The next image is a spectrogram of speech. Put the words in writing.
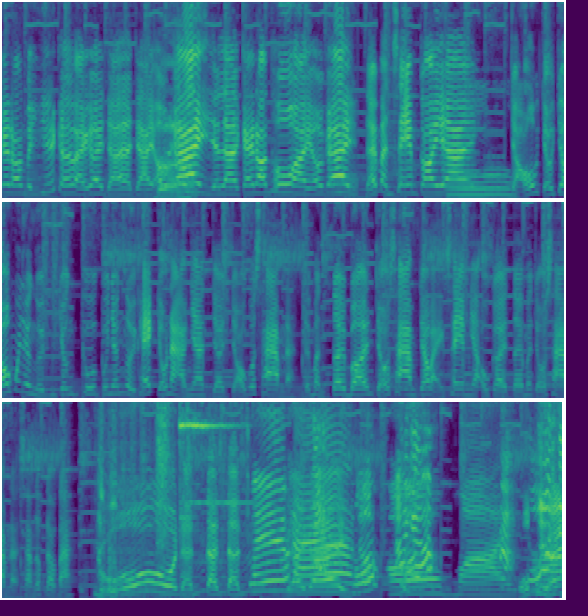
Cây ron bị giết rồi các bạn ơi? Trời ơi trời ok vậy là cây ron thua rồi ok. Để mình xem coi à, chỗ chỗ trốn của những người của, của những người khác chỗ nào nha. Giờ chỗ của sam nè để mình tê bên chỗ sam cho các bạn xem nha. Ok tê bên chỗ sam nè sam núp đâu ta? Ồ đỉnh đỉnh đỉnh. Em Ghê, nè ghê. Oh my ủa gì vậy?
